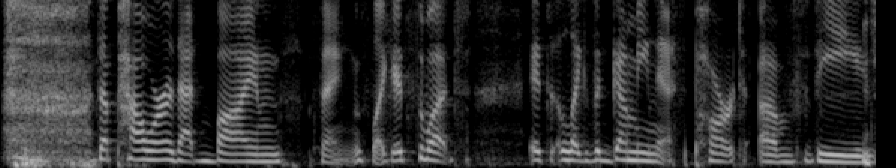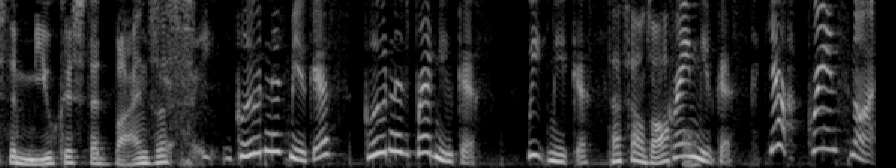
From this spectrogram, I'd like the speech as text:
the power that binds things. Like it's what it's like the gumminess part of the It's the mucus that binds us. gluten is mucus. Gluten is bread mucus, wheat mucus, That sounds awful. grain mucus. Yeah, grain snot.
